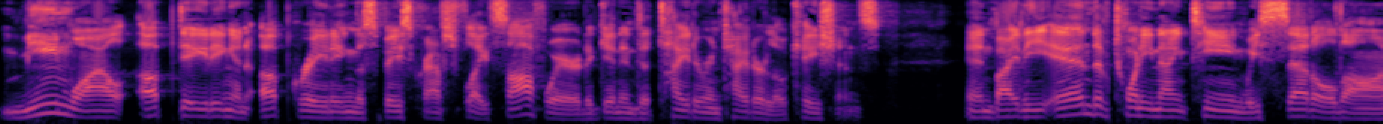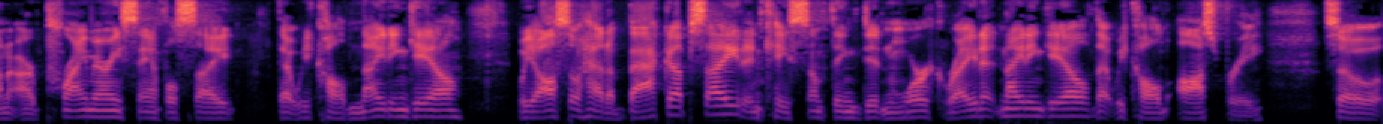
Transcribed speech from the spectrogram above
meanwhile, updating and upgrading the spacecraft's flight software to get into tighter and tighter locations. And by the end of 2019, we settled on our primary sample site that we called Nightingale. We also had a backup site in case something didn't work right at Nightingale that we called Osprey. So,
